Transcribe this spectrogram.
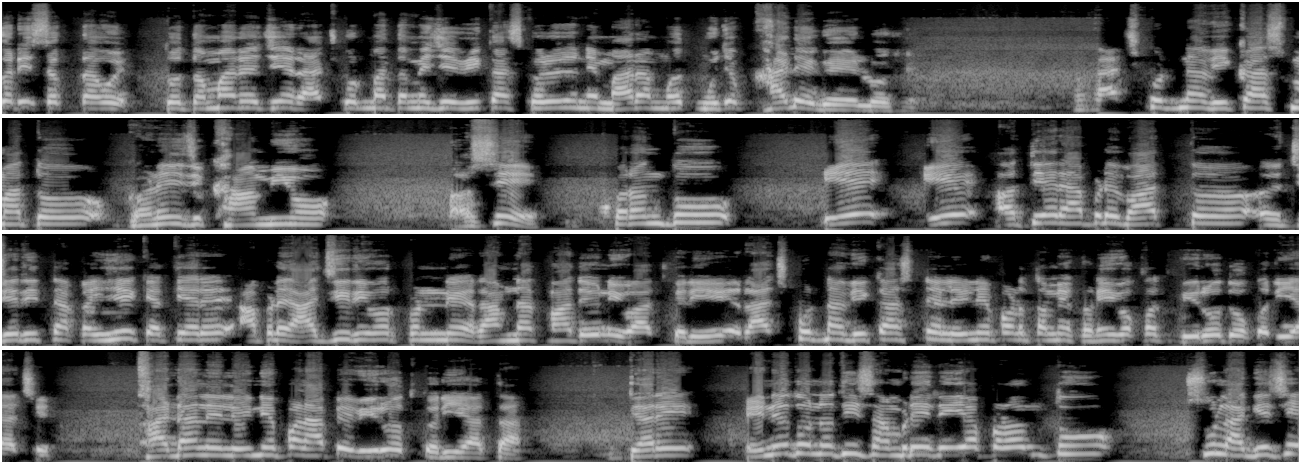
કરી શકતા હોય, તો તમારે જે રાજકોટમાં તમે જે વિકાસ કર્યો છે ને મારા મત મુજબ ખાડે ગયેલો છે. રાજકોટના વિકાસમાં તો ઘણી જ ખામીઓ હશે, પરંતુ એ એ અત્યારે આપણે વાત, જે રીતના કહીએ કે અત્યારે આપણે આજી રિવરફ્રન્ટ ને રામનાથ મહાદેવની વાત કરીએ, રાજકોટના વિકાસને લઈને પણ તમે ઘણી વખત વિરોધો કર્યા છે. ખાડાને લઈને પણ આપે વિરોધ કર્યા હતા. ત્યારે એને તો નથી સાંભળી રહ્યા, પરંતુ શું લાગે છે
